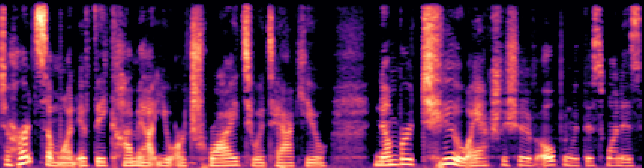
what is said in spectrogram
to hurt someone if they come at you or try to attack you. Number two, I actually should have opened with this one is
